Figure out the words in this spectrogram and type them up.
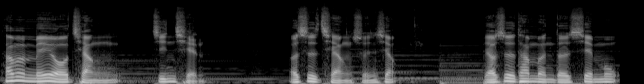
他们没有抢金钱，而是抢神像，表示他们的羡慕。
